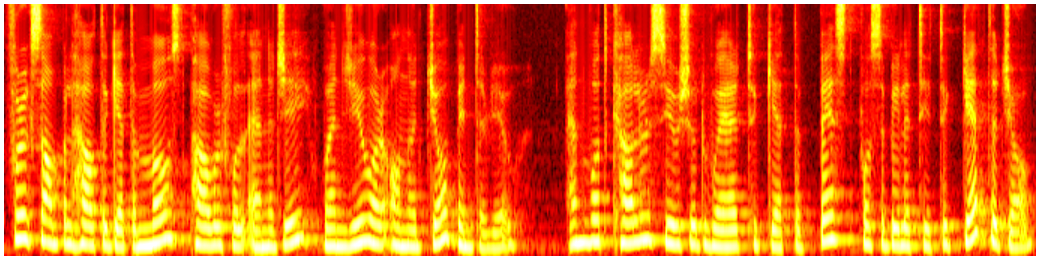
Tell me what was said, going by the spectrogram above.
For example, how to get the most powerful energy when you are on a job interview, and what colors you should wear to get the best possibility to get the job.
